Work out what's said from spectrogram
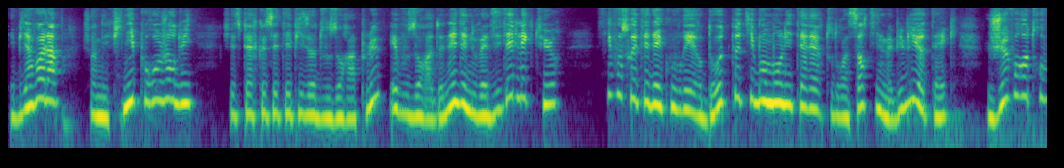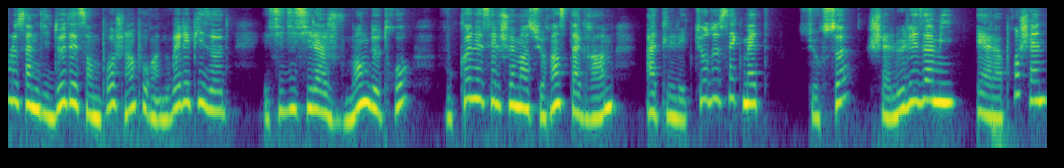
Et eh bien voilà, j'en ai fini pour aujourd'hui. J'espère que cet épisode vous aura plu et vous aura donné des nouvelles idées de lecture. Si vous souhaitez découvrir d'autres petits bonbons littéraires tout droit sortis de ma bibliothèque, je vous retrouve le samedi 2 décembre prochain pour un nouvel épisode. Et si d'ici là je vous manque de trop, vous connaissez le chemin sur Instagram, hâte les lectures de Sekhmet. Sur ce, chalut les amis, et à la prochaine!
